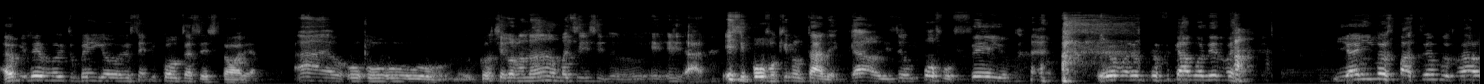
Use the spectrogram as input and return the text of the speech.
Aí eu me lembro muito bem, eu, eu sempre conto essa história. Ah, o, o, o, quando chegou lá, não, mas esse, esse povo aqui não tá legal, é um povo feio. Eu, eu, eu ficava olhando, mas e aí nós passamos lá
